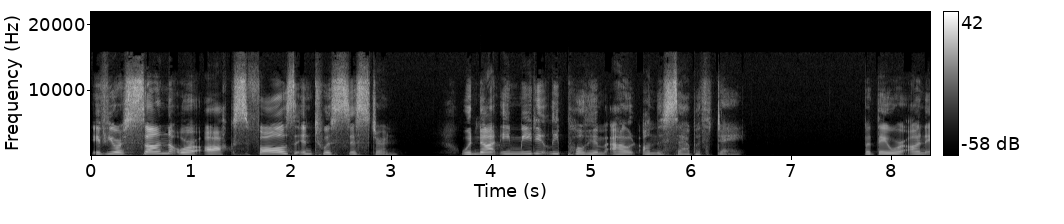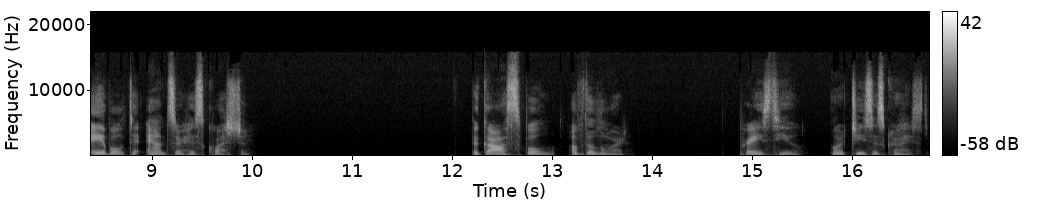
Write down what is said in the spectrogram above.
if your son or ox falls into a cistern, would not immediately pull him out on the Sabbath day. But they were unable to answer his question. The Gospel of the Lord. Praise to you, Lord Jesus Christ.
